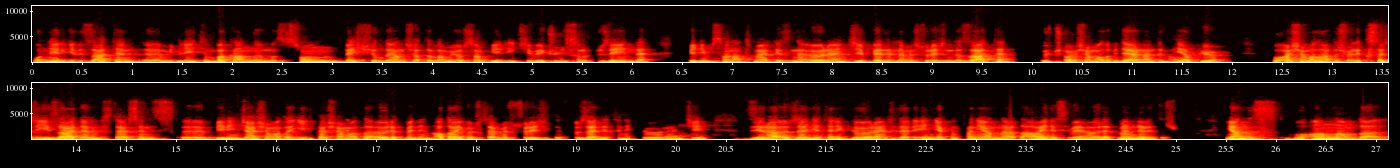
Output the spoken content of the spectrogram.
bununla ilgili zaten e, Milli Eğitim Bakanlığımız son 5 yılda yanlış hatırlamıyorsam 1, 2 ve 3. sınıf düzeyinde bilim sanat merkezine öğrenci belirleme sürecinde zaten 3 aşamalı bir değerlendirme yapıyor. Bu aşamalarda şöyle kısaca izah edelim isterseniz. Ee, birinci aşamada, ilk aşamada öğretmenin aday gösterme sürecidir özel yetenekli öğrenciyi. Zira özel yetenekli öğrencileri en yakın tanıyanlar da ailesi veya öğretmenleridir. Yalnız bu anlamda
